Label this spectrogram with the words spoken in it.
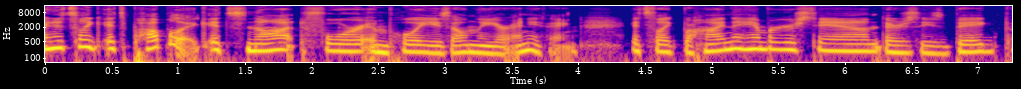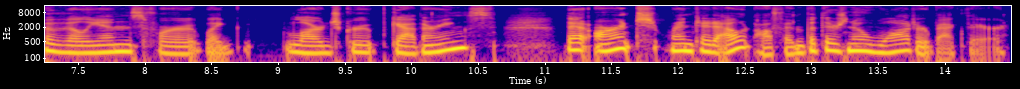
And it's like, it's public. It's not for employees only or anything. It's like behind the hamburger stand, there's these big pavilions for like large group gatherings that aren't rented out often, but there's no water back there.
